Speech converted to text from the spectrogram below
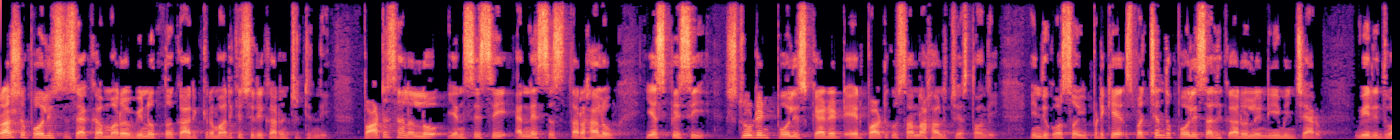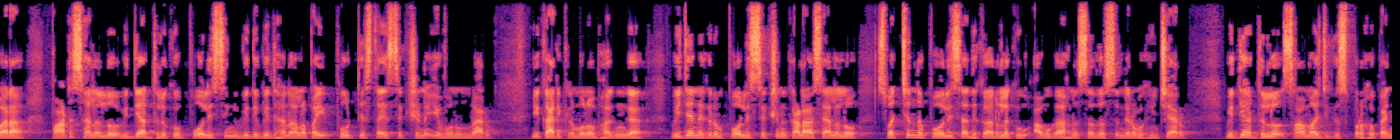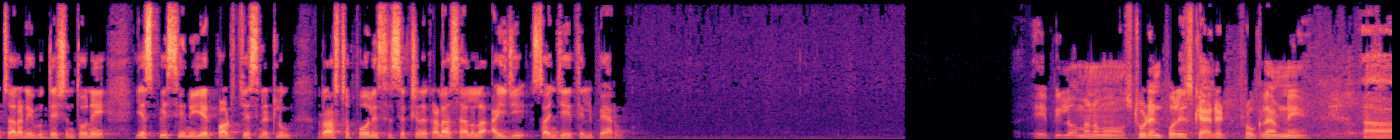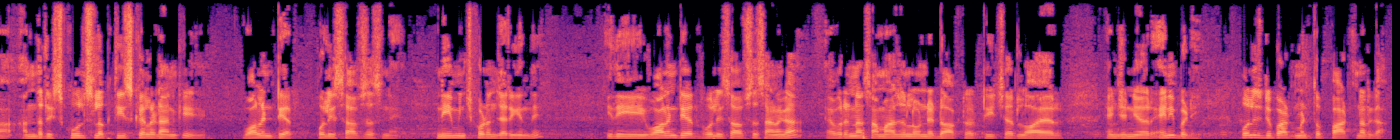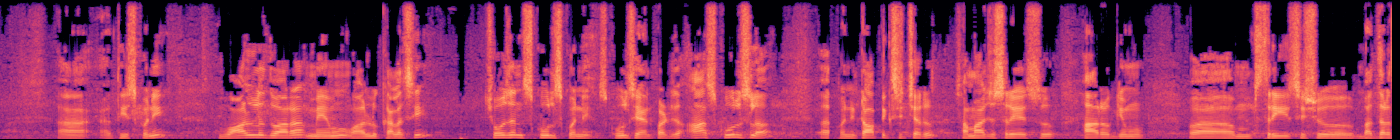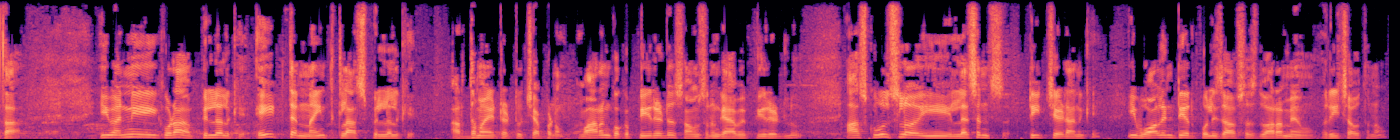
రాష్ట్ర పోలీసు శాఖ మరో వినూత్న కార్యక్రమానికి శ్రీకారం చుట్టింది. పాఠశాలల్లో ఎన్సీసీ ఎన్ఎస్ఎస్ తరహాలో ఎస్పీసీ స్టూడెంట్ పోలీస్ క్యాడెట్ ఏర్పాటుకు సన్నాహాలు చేస్తోంది. ఇందుకోసం ఇప్పటికే స్వచ్ఛంద పోలీస్ అధికారులను నియమించారు. వీరి ద్వారా పాఠశాలల్లో విద్యార్థులకు పోలీసింగ్ విధి విధానాలపై పూర్తిస్థాయి శిక్షణ ఇవ్వనున్నారు. ఈ కార్యక్రమంలో భాగంగా విజయనగరం పోలీస్ శిక్షణ కళాశాలలో స్వచ్ఛంద పోలీస్ అధికారులకు అవగాహన సదస్సు నిర్వహించారు. విద్యార్థుల్లో సామాజిక స్పృహ పెంచాలనే ఉద్దేశంతోనే ఎస్పీసీని ఏర్పాటు చేసినట్లు రాష్ట్ర పోలీసు శిక్షణ కళాశాలల ఐజీ సంజయ్ తెలిపారు. ఏపీలో మనము స్టూడెంట్ పోలీస్ క్యాడెట్ ప్రోగ్రామ్ని అందరి స్కూల్స్లోకి తీసుకెళ్ళడానికి వాలంటీర్ పోలీస్ ఆఫీసర్స్ని నియమించుకోవడం జరిగింది ఇది వాలంటీర్ పోలీస్ ఆఫీసర్స్ అనగా ఎవరైనా సమాజంలో ఉండే doctor teacher lawyer engineer anybody police డిపార్ట్మెంట్తో పార్ట్నర్గా తీసుకొని వాళ్ళ ద్వారా మేము వాళ్ళు కలిసి చోజన్ స్కూల్స్ కొన్ని స్కూల్స్ ఏర్పాటు చేశాం. ఆ స్కూల్స్లో కొన్ని టాపిక్స్ ఇచ్చారు సమాజ శ్రేయస్సు ఆరోగ్యము స్త్రీ శిశు భద్రత ఇవన్నీ కూడా పిల్లలకి ఎయిత్ అండ్ నైన్త్ క్లాస్ పిల్లలకి అర్థమయ్యేటట్టు చెప్పడం. వారంకి ఒక పీరియడ్ సంవత్సరంకి యాభై పీరియడ్లు. ఆ స్కూల్స్లో ఈ లెసన్స్ టీచ్ చేయడానికి ఈ వాలంటీర్ పోలీస్ ఆఫీసర్స్ ద్వారా మేము రీచ్ అవుతున్నాం.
